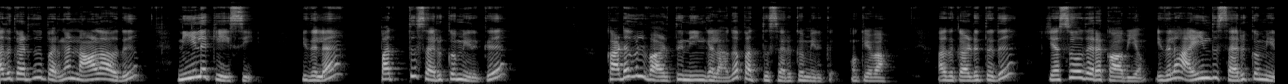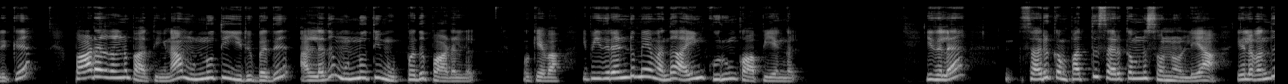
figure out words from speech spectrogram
அதுக்கு அடுத்தது பாருங்கள் நாலாவது நீலகேசி. இதில் பத்து சருக்கம் இருக்குது கடவுள் வாழ்த்து நீங்களாக பத்து சருக்கம் இருக்குது ஓகேவா அதுக்கு அடுத்தது யசோதர காவியம். இதில் ஐந்து சருக்கம் இருக்குது பாடல்கள்னு பார்த்தீங்கன்னா முந்நூற்றி இருபது அல்லது முந்நூற்றி முப்பது பாடல்கள். ஓகேவா இப்போ இது ரெண்டுமே வந்து ஐங்குறுங்காப்பியங்கள் இதில் சருக்கம் பத்து சருக்கம்னு சொன்னோம் இல்லையா? இதில் வந்து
